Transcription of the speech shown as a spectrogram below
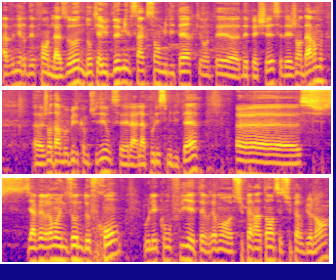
à venir défendre la zone. Donc il y a eu 2500 militaires qui ont été euh, dépêchés. C'est des gendarmes, gendarmes mobiles comme tu dis, donc c'est la, la police militaire. Il y avait vraiment une zone de front où les conflits étaient vraiment super intenses et super violents.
